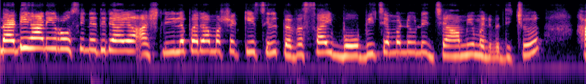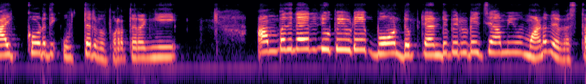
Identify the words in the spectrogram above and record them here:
നടി ഹണി റോസിനെതിരായ അശ്ലീല പരാമർശ കേസിൽ വ്യവസായി ബോബി ചെമ്മണ്ണൂരിന് ജാമ്യം അനുവദിച്ചു. ഹൈക്കോടതി ഉത്തരവ് പുറത്തിറങ്ങി. അമ്പതിനായിരം രൂപയുടെ ബോണ്ടും രണ്ടുപേരുടെ ജാമ്യവുമാണ് വ്യവസ്ഥ.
